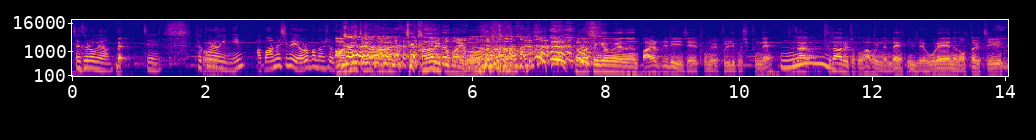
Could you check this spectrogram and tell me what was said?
자, 그러면 네. 이제 백호랑이님. 아, 많으시면 여러 번 하셔도 아 돼요. 진짜요? 아, 책다 다를까봐 이거. 저 같은 경우에는 빨리 이제 돈을 굴리고 싶은데 투자 투자를 조금 하고 있는데 이제 올해는 어떨지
